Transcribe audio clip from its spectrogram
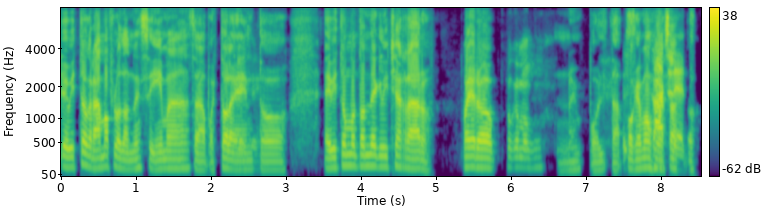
he visto grama flotando encima, se me ha puesto Sí, sí. lento. He visto un montón de glitches raros, pero Pokémon. no importa. Pokémon exacto.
